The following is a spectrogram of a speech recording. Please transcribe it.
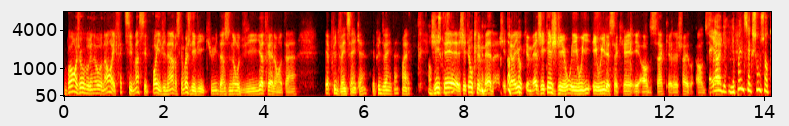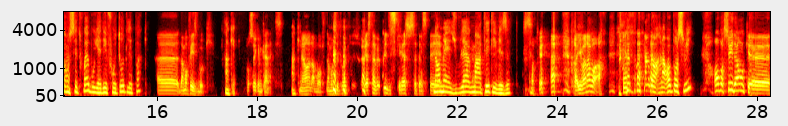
Bonjour Bruno. Non, effectivement, c'est pas évident parce que moi, je l'ai vécu dans une autre vie, il y a très longtemps. Il y a plus de 25 ans. Il y a plus de 20 ans, ouais. Ah, j'étais, j'étais au Club Med. Hein. J'ai travaillé au Club Med. J'étais géo. Et oui, et oui, le secret est hors du sac. Le chat est hors du sac. il n'y a pas une section sur ton site web où il y a des photos de l'époque? Euh, dans mon Facebook. OK. Pour ceux qui me connaissent. Non, dans mon, dans mon site web, je reste un peu plus discret sur cet aspect. Non, mais je voulais augmenter tes visites. ah, il va en avoir. Pardon. Alors, on poursuit? On poursuit donc. Euh,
